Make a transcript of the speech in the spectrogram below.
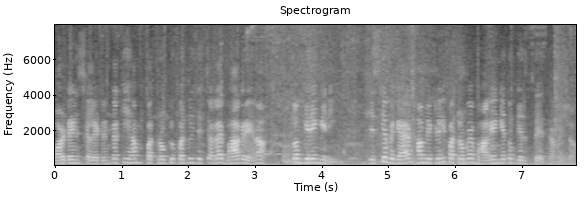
और ट्रेन स्केलेटन का, कि हम पत्थरों के ऊपर भी अगर भाग रहे हैं ना तो हम गिरेंगे नहीं। इसके बगैर हम लिटरली पत्थरों पे भागेंगे तो गिरते थे हमेशा।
